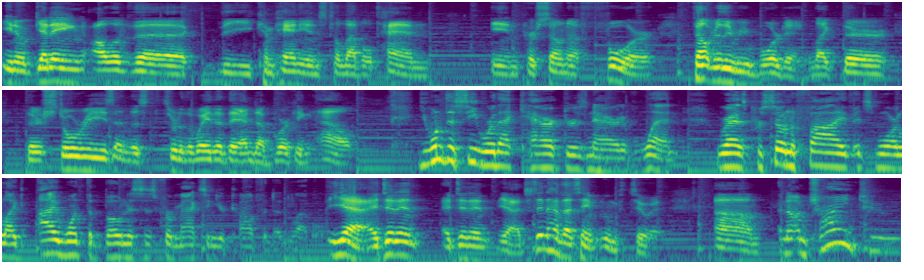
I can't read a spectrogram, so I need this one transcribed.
you know, getting all of the the companions to level ten in Persona Four felt really rewarding. Like their their stories and the sort of the way that they end up working out. you wanted to see where that character's narrative went. Whereas Persona 5, it's more like I want the bonuses for maxing your confidant level. Yeah, it didn't. It didn't. Yeah, it just didn't have that same oomph to it. Um, And I'm trying to.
